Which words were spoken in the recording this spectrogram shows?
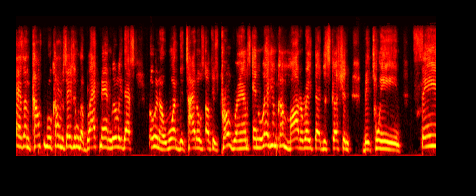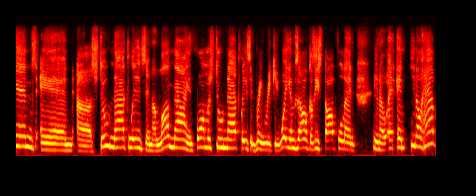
has uncomfortable conversation with a black man. Literally, that's you know one of the titles of his programs, and let him come moderate that discussion between fans and uh, student athletes and alumni and former student athletes, and bring Ricky Williams on because he's thoughtful and you know and, and you know have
